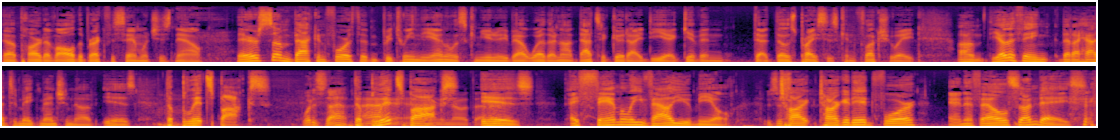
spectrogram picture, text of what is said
a part of all the breakfast sandwiches now. There's some back and forth between the analyst community about whether or not that's a good idea, given that those prices can fluctuate. Um, the other thing that I had to make mention of is the Blitz box. What is that? The I- Blitz I don't box even know what that is a family value meal Is this tar- targeted for NFL Sundays.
